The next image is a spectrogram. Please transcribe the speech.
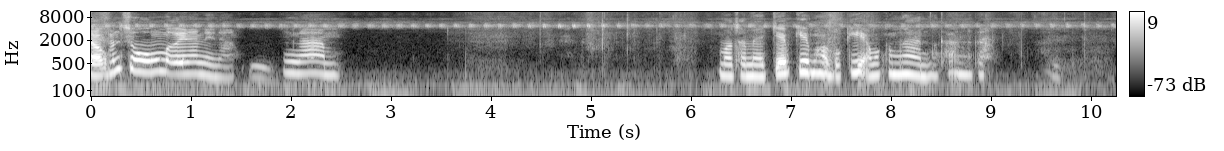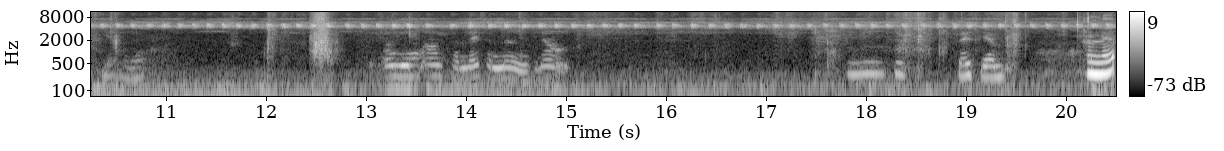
ดอกมันสูงเหมยนั่นนี่นะอืมงามหมอทำไมเก็บเก็บหอบกี้เอามาทำงานเหมือนกันนะคะเอามุมเอาฉันได้ฉันหนึ่งพี่น้องอืมได้เสียมนั่นแหละ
